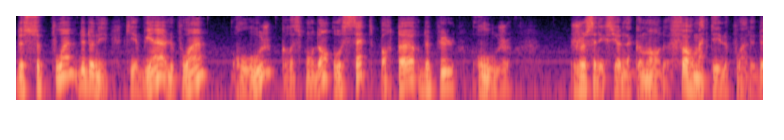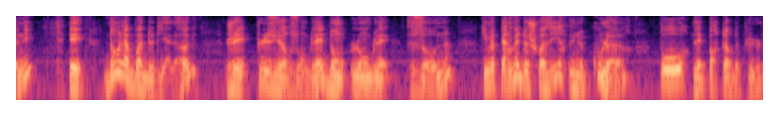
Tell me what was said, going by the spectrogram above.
de ce point de données, qui est bien le point rouge correspondant aux sept porteurs de pull rouge. Je sélectionne la commande Formater le point de données et dans la boîte de dialogue, j'ai plusieurs onglets, dont l'onglet Zone, qui me permet de choisir une couleur pour les porteurs de pull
